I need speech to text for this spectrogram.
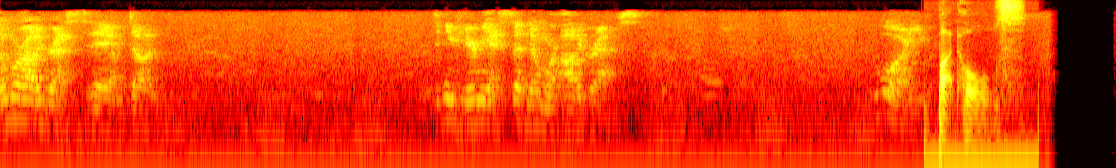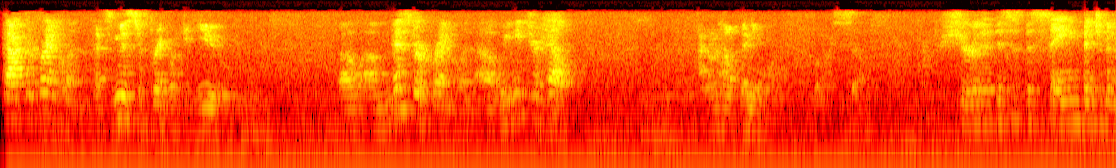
No more autographs today. I'm done. Didn't you hear me? I said no more autographs. Who are you? Buttholes. Dr. Franklin. That's Mr. Franklin to you. Well, uh, Mr. Franklin, uh, we need your help. I don't help anyone but myself. Are you Sure that this is the same Benjamin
